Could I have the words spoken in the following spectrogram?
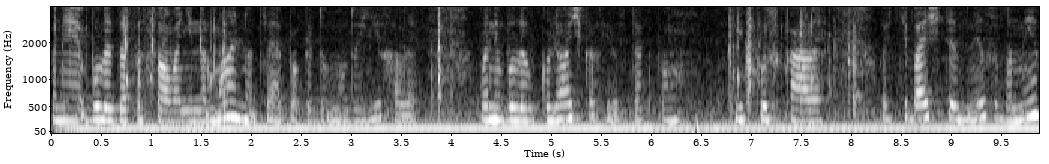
Вони були зафасовані нормально, це поки думаю, доїхали. Вони були в кульочках і ось так відпускали. Ось ці, бачите, знизу вони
